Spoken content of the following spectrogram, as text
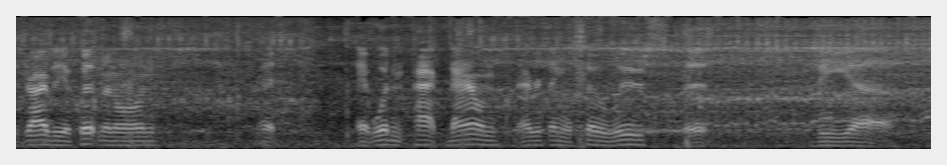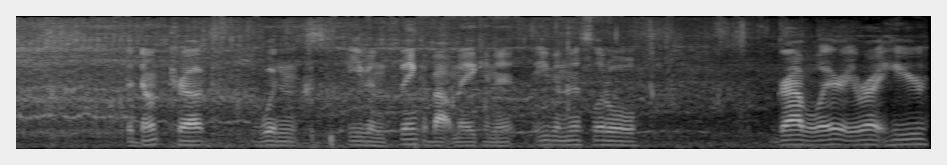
to drive the equipment on. It, it wouldn't pack down. Everything was so loose that the uh, the dump truck wouldn't even think about making it. Even this little gravel area right here,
